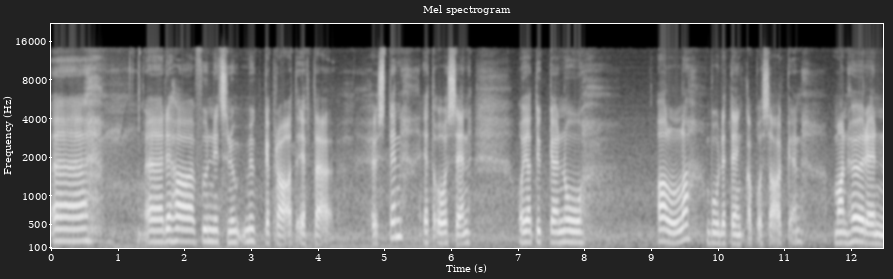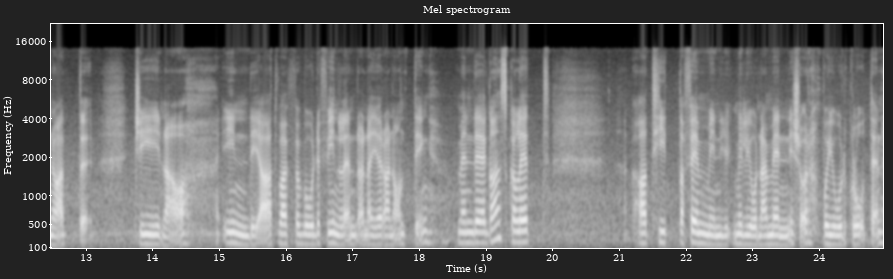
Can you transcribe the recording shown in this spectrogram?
Uh, uh, det har funnits nu mycket prat efter hösten, ett år sedan, och jag tycker nog alla borde tänka på saken. Man hör ännu att Kina och India, att varför borde finländarna göra någonting? Men det är ganska lätt att hitta fem miljoner människor på jordkloten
